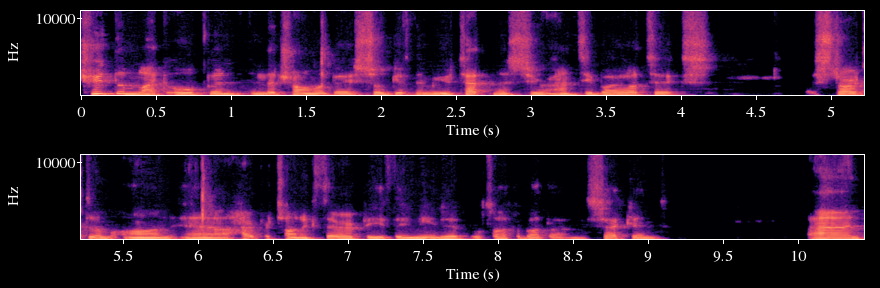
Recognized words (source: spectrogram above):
Treat them like open in the trauma base, so give them your tetanus, your antibiotics, start them on uh, hypertonic therapy if they need it. We'll talk about that in a second. And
